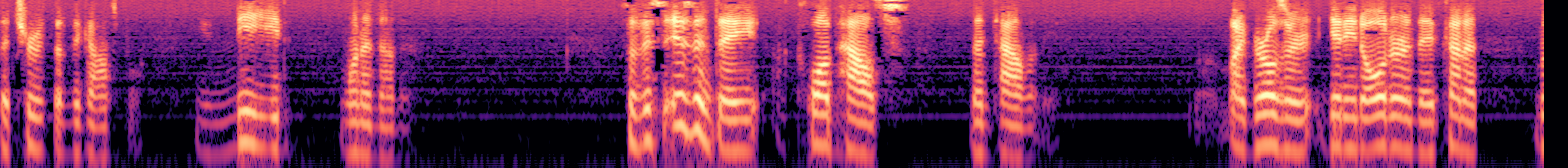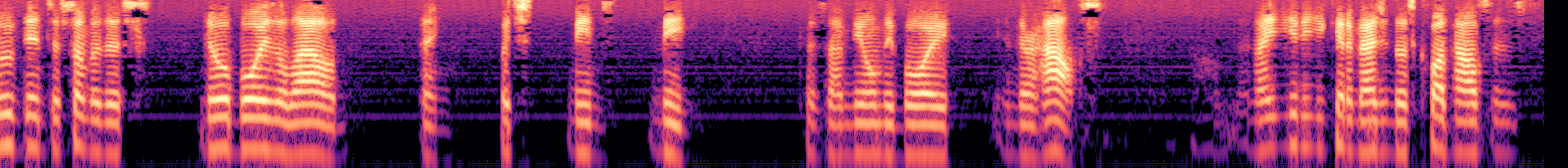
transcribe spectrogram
the truth of the gospel. You need one another. So this isn't a clubhouse mentality. My girls are getting older and they've kind of moved into some of this no boys allowed thing, which means me, because I'm the only boy in their house. I, you, know, you can imagine those clubhouses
